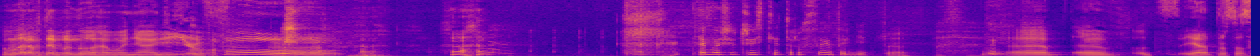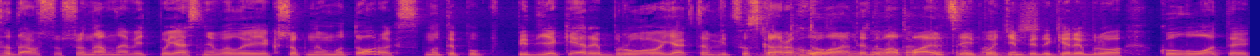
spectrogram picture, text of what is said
помер, в тебе ноги воняють. Фу! Треба ще чисті труси тоді. Так. Ви... Е, е, от я просто згадав, що, що нам навіть пояснювали, якщо пневмоторакс, ну, типу, під яке ребро, як там від соска рахувати два так, пальці, і потім під яке ребро колоти.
